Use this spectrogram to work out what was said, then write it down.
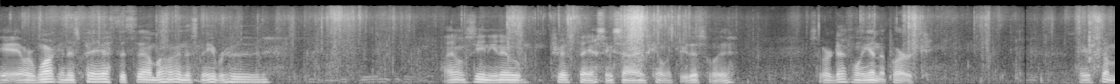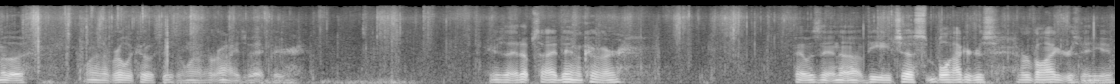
Yeah, we're walking this path that's down behind this neighborhood. I don't see any no trespassing signs coming through this way. So we're definitely in the park. Here's some of the one of the roller coasters and one of the rides back there. Here's that upside down car. That was in uh, a VHS bloggers or vloggers video.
